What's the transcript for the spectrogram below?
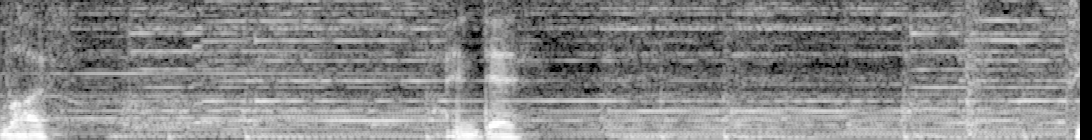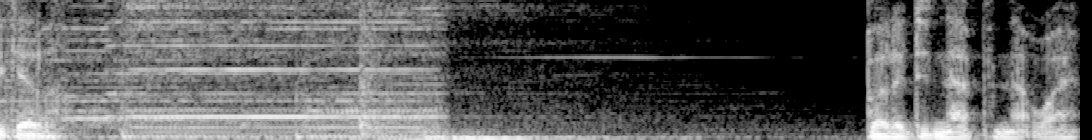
Life and death together. But it didn't happen that way.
